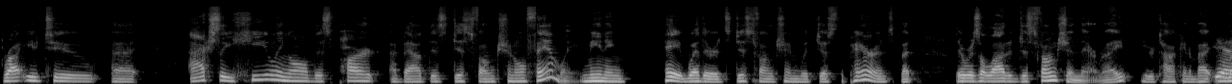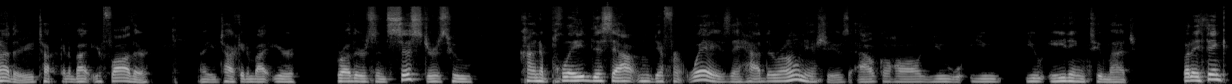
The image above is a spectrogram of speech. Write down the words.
brought you to uh, actually healing all this part about this dysfunctional family meaning hey whether it's dysfunction with just the parents but there was a lot of dysfunction there right you're talking about your yes. mother you're talking about your father uh, you're talking about your brothers and sisters who kind of played this out in different ways. They had their own issues, alcohol, you you you eating too much. But I think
